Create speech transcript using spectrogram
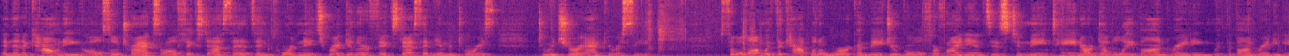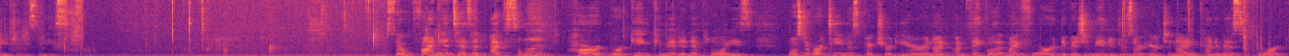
And then accounting also tracks all fixed assets and coordinates regular fixed asset inventories to ensure accuracy. So, along with the capital work, a major goal for finance is to maintain our AA bond rating with the bond rating agencies. So, finance has an excellent, hard-working, committed employees. Most of our team is pictured here, and I'm, I'm thankful that my four division managers are here tonight, kind of as support.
